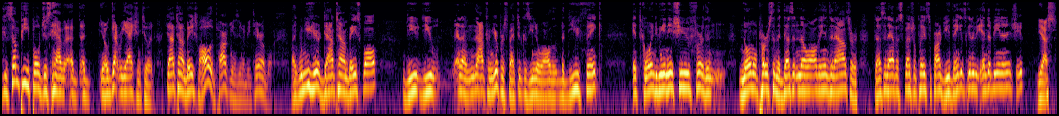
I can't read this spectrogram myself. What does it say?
'cause some people just have a, a you know gut reaction to it. Downtown baseball, all the parking is going to be terrible. Like when you hear downtown baseball, do you do you? And I'm not from your perspective because you know all the. But do you think it's going to be an issue for the normal person that doesn't know all the ins and outs or doesn't have a special place to park? Do you think it's going to be end up being an issue? Yes.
